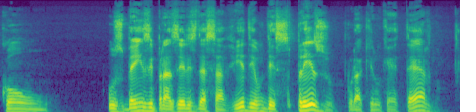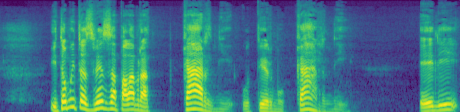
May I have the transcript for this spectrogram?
com os bens e prazeres dessa vida e um desprezo por aquilo que é eterno. Então, muitas vezes, a palavra carne, o termo carne, ele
